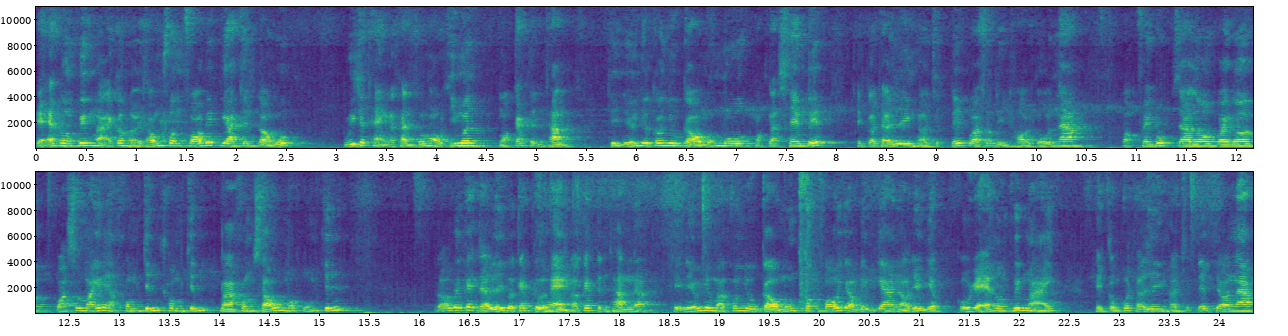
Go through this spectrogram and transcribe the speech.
Rẻ hơn khuyến mại có hệ thống phân phối bếp ga trên toàn quốc. Quý khách hàng ở thành phố Hồ Chí Minh hoặc các tỉnh thành thì nếu như có nhu cầu muốn mua hoặc là xem bếp thì có thể liên hệ trực tiếp qua số điện thoại của Nam hoặc Facebook, Zalo, Viber qua số máy là 0909 306 149 đối với các đại lý và các cửa hàng ở các tỉnh thành đó, thì nếu như mà có nhu cầu muốn phân phối dòng bếp ga nội địa nhập của rẻ hơn khuyến mãi thì cũng có thể liên hệ trực tiếp cho Nam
